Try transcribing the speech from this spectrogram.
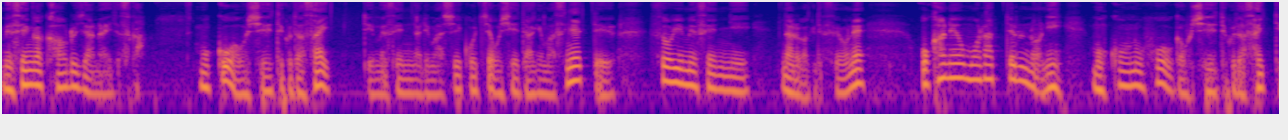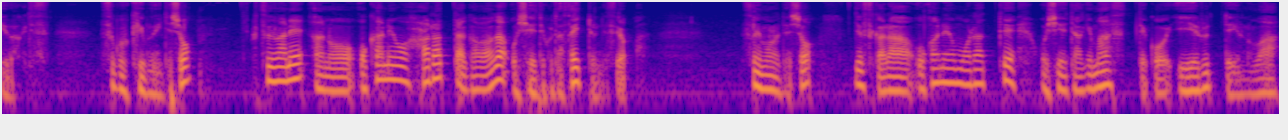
目線が変わるじゃないですか。向こうは教えてくださいっていう目線になりますしこっちは教えてあげますねっていうそういう目線になるわけですよね。お金をもらってるのに向こうの方が教えてくださいっていうわけです。すごく気分いいでしょ？普通はね、あの、お金を払った側が教えてくださいって言うんですよ。そういうものでしょ？ですから、お金をもらって教えてあげますってこう言えるっていうのは、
